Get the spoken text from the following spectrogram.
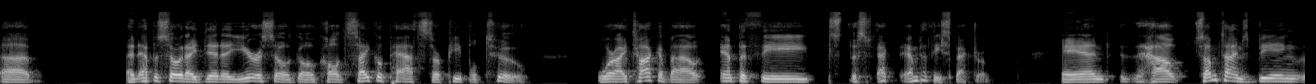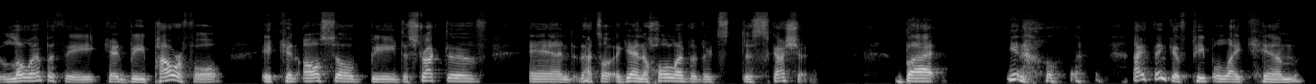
uh, an episode I did a year or so ago called "Psychopaths Are People Too," where I talk about empathy, the empathy spectrum, and how sometimes being low empathy can be powerful. It can also be destructive, and that's again a whole other discussion. But you know, I think of people like him,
